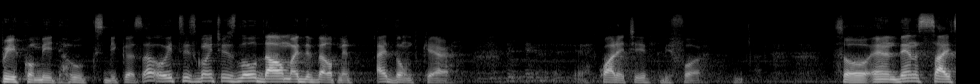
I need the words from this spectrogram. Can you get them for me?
pre-commit hooks because, oh, it is going to slow down my development. I don't care. Quality before. So, and then site,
